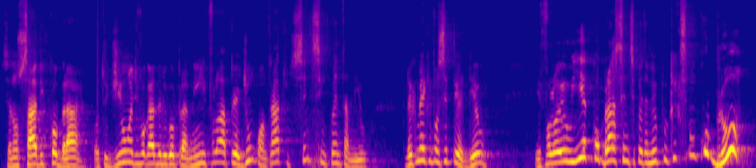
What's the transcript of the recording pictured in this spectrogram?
Você não sabe cobrar. Outro dia um advogado ligou para mim e falou: Ah, perdi um contrato de 150 mil. Falei, como é que você perdeu? Ele falou, eu ia cobrar 150 mil, por que, que você não cobrou?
